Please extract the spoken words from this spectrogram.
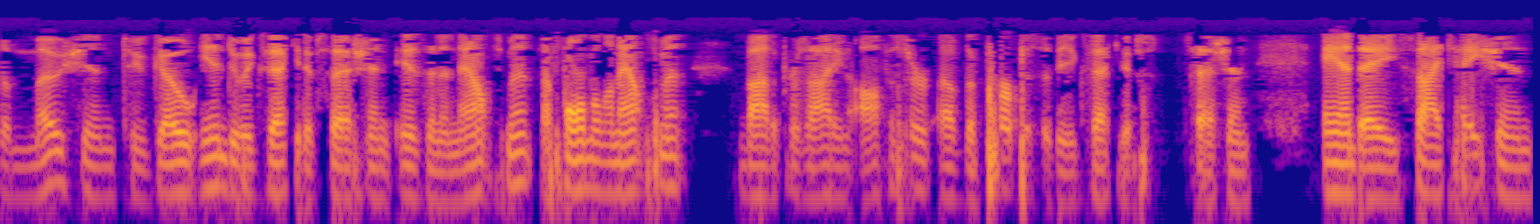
the motion to go into executive session is an announcement, a formal announcement by the presiding officer of the purpose of the executive session and a citation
